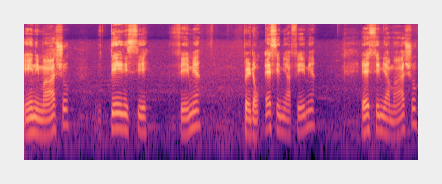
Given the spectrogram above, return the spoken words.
N macho, TNC fêmea perdão, SMA fêmea, SMA macho.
